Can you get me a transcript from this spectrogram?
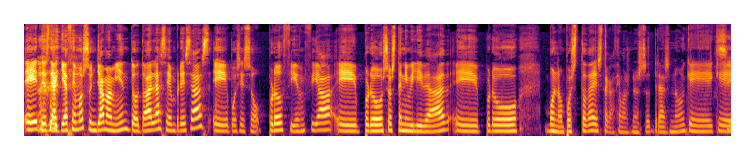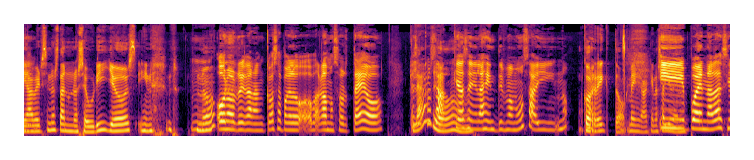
Eh, desde aquí hacemos un llamamiento. Todas las empresas, eh, pues eso, pro ciencia, eh, pro sostenibilidad, pro. Bueno, pues toda esta que hacemos nosotras, ¿no? Que, que Sí. a ver si nos dan unos eurillos y. ¿No? Mm, O nos regalan cosas para que lo- hagamos sorteos. Esas cosas que Claro. hacen la gente famosa y no. Correcto. Venga, que nos Y ayuden. pues nada, si,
